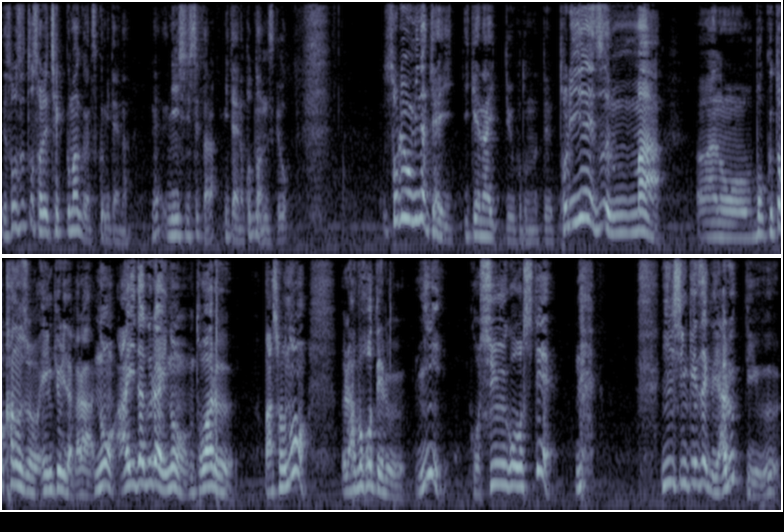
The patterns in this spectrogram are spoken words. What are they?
でそうするとそれチェックマークがつくみたいな、ね、妊娠してたらみたいなことなんですけどそれを見なきゃいけないっていうことになってとりあえずまああの僕と彼女遠距離だからの間ぐらいのとある場所のラブホテルにこう集合してね 妊娠検査薬やるっていう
